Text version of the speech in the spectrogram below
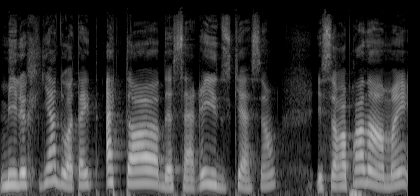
mais le client doit être acteur de sa rééducation et se reprendre en main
